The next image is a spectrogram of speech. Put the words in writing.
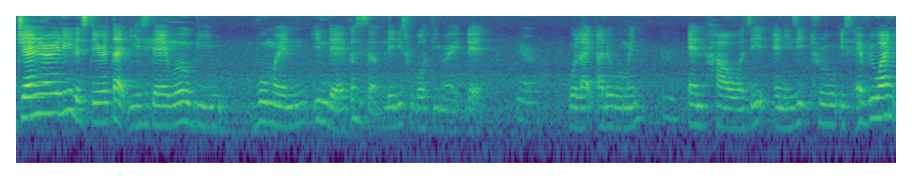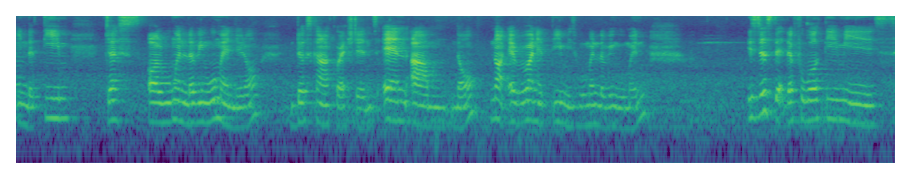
Generally, the stereotype is there will be women in there because it's a ladies football team, right? That Yeah. will like other women and how was it and is it true is everyone in the team just all women loving women you know those kind of questions. And um, no, not everyone in the team is woman loving woman. It's just that the football team is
